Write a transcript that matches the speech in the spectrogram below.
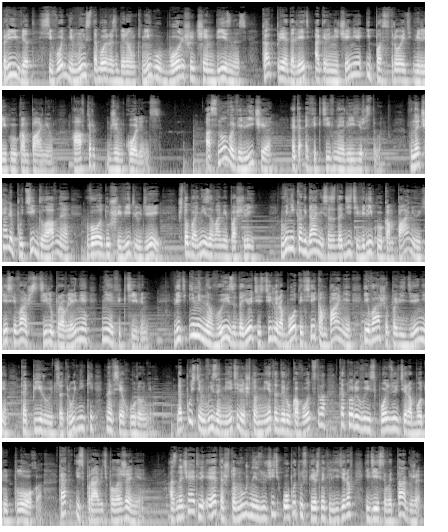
Привет! Сегодня мы с тобой разберем книгу «Больше, чем бизнес. Как преодолеть ограничения и построить великую компанию». Автор Джим Коллинз. Основа величия – это эффективное лидерство. В начале пути главное – воодушевить людей, чтобы они за вами пошли – вы никогда не создадите великую компанию, если ваш стиль управления неэффективен. Ведь именно вы задаете стиль работы всей компании, и ваше поведение копируют сотрудники на всех уровнях. Допустим, вы заметили, что методы руководства, которые вы используете, работают плохо. Как исправить положение? Означает ли это, что нужно изучить опыт успешных лидеров и действовать так же?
